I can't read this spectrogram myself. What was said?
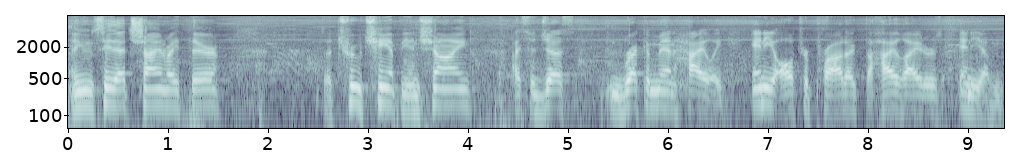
And you can see that shine right there. It's a true champion shine. I suggest and recommend highly any Ultra product, the highlighters, any of them.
